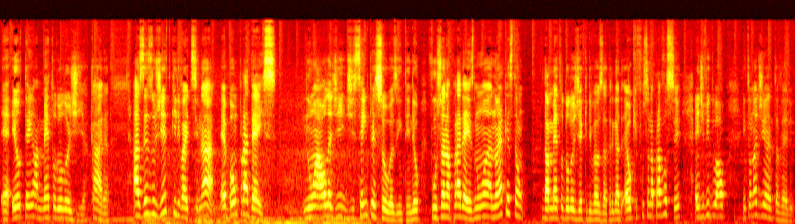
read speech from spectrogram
é, eu tenho a metodologia. Cara, às vezes o jeito que ele vai te ensinar é bom pra 10. Numa aula de, de 100 pessoas, entendeu? Funciona pra 10. Não, é- não é questão da metodologia que ele vai usar, tá ligado? É o que funciona pra você. É individual. Então não adianta, velho.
